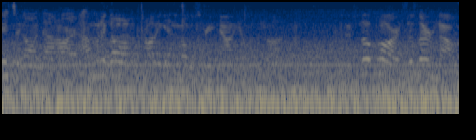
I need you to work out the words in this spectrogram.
It's going down hard. I'm gonna go. I'm probably get in the middle of the street now. Here. There's no cars. Is there? No.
